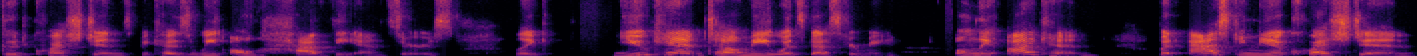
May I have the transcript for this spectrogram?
good questions because we all have the answers. Like, you can't tell me what's best for me, only I can. But asking me a question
